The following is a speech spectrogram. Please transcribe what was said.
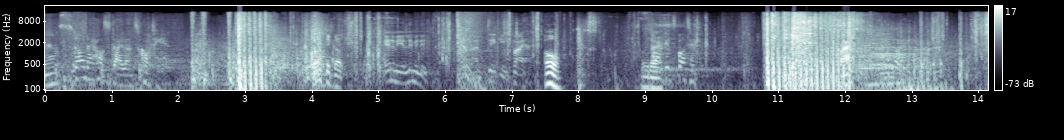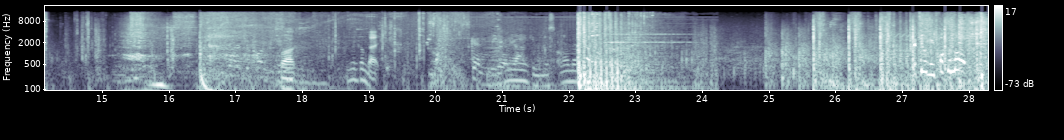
dumbass. Down the hostile on Scotty. Pick up. Enemy eliminated. I'm taking fire. Oh. Over there. Target spotted. Crack. Fuck. I'm gonna come back. Scanning the area. Give me this armor. They killed me. Fuck him up.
